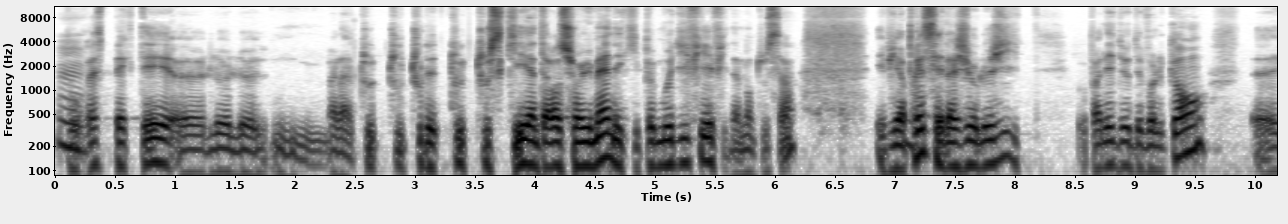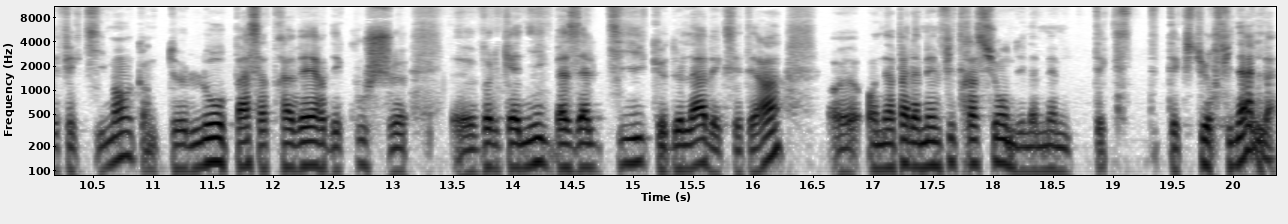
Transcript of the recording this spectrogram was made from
pour respecter le, le, voilà, tout, tout, tout, tout, tout, ce qui est intervention humaine et qui peut modifier finalement tout ça. Et puis après, hmm. c'est la géologie. Vous parlez de, des volcans. Euh, effectivement, quand l'eau passe à travers des couches euh, volcaniques, basaltiques, de lave, etc., euh, on n'a pas la même filtration, ni la même texture finale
